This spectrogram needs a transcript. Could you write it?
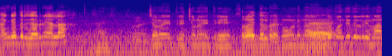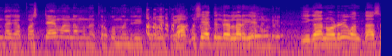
ಹೆಂಗೈತ್ರಿ ಜರ್ನಿ ಎಲ್ಲ? ಚಲೋ ಐತ್ರಿ ಚಲೋ ಐತ್ರಿ. ಚಲೋ ಐತಿಲ್ರಿ. ಹ್ಞೂ ನಾವು ಒಂದು ಬಂದಿದ್ದಿಲ್ರಿ ವಿಮಾನದಾಗ ಫಸ್ಟ್ ಟೈಮ್ ನಮ್ಮನ್ನ ಕರ್ಕೊಂಡ್ ಬಂದ್ರಿ ಚಲೋ ಐತ್ರಿ. ಬಾ ಖುಷಿ ಆಯ್ತಿಲ್ರಿ ಎಲ್ಲರಿಗೆ. ಹ್ಞೂನ್ರಿ. ಈಗ ನೋಡ್ರಿ ಒಂದ್ ತಾಸ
